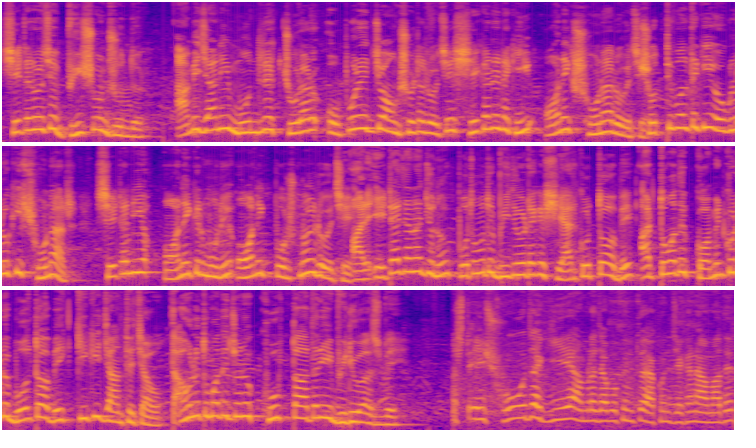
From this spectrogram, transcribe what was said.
সেটা রয়েছে ভীষণ সুন্দর। আমি জানি মন্দিরের চূড়ার ওপরের যে অংশটা রয়েছে, সেখানে নাকি অনেক সোনা রয়েছে। সত্যি বলতে কি ওগুলো কি সোনার? সেটা নিয়ে অনেকের মনে অনেক প্রশ্নই রয়েছে। আর এটা জানার জন্য প্রথমত ভিডিওটাকে শেয়ার করতে হবে, আর তোমাদের কমেন্ট করে বলতে হবে কি কি জানতে চাও। তাহলে তোমাদের জন্য খুব তাড়াতাড়ি এই ভিডিও আসবে। জাস্ট এই সোজা গিয়ে আমরা যাব কিন্তু এখন যেখানে আমাদের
